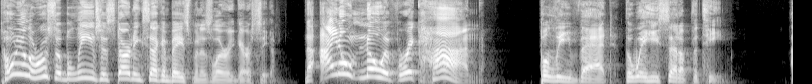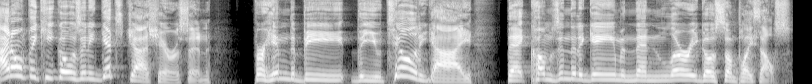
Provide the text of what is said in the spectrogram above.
Tony LaRussa believes his starting second baseman is Larry Garcia. Now, I don't know if Rick Hahn believed that the way he set up the team. I don't think he goes and he gets Josh Harrison for him to be the utility guy that comes into the game and then Larry goes someplace else.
